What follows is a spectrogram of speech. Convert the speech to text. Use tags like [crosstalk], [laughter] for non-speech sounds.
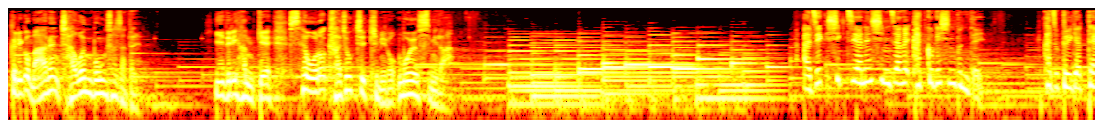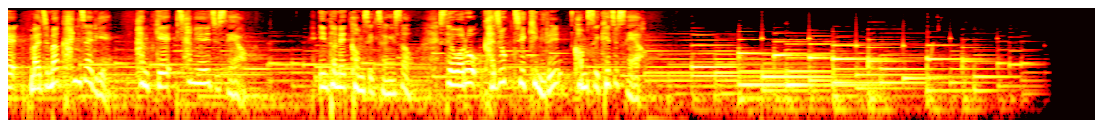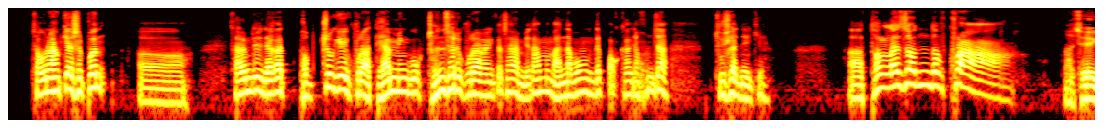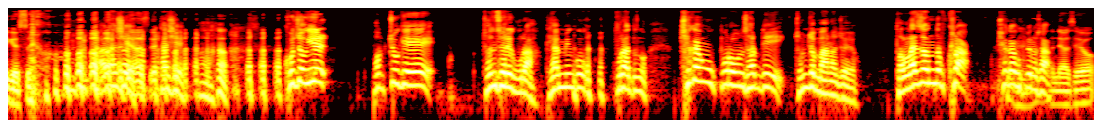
그리고 많은 자원봉사자들. 이들이 함께 세월호 가족 지킴이로 모였습니다. 아직 식지 않은 심장을 갖고 계신 분들, 가족들 곁에 마지막 한 자리에 함께 참여해 주세요. 인터넷 검색창에서 세월호 가족 지킴이를 검색해 주세요. 자, 오늘 함께 하실 분, 어, 사람들이 내가 법조계의 구라, 대한민국 전설의 구라라니까 잘합니다. 한번 만나보면 근데 뻑 그냥 혼자 두 시간 얘기해. 아, The Legend of Kra. 아, 제 얘기였어요. [laughs] 아, 다시, 다시. 아, 고정일 법조계의 전설의 구라, 대한민국 구라 등 거. 최강욱 보러 온 사람들이 점점 많아져요. The Legend of Kra. 최강욱 변호사. 안녕하세요.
